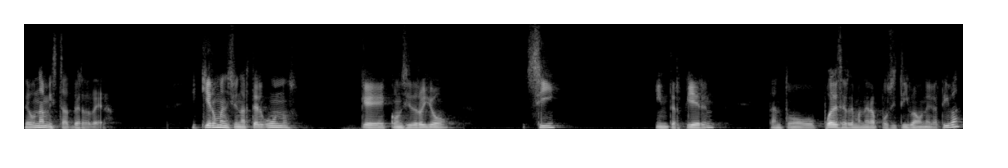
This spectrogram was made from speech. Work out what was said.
de una amistad verdadera. Y quiero mencionarte algunos que considero yo sí interfieren, tanto puede ser de manera positiva o negativa,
